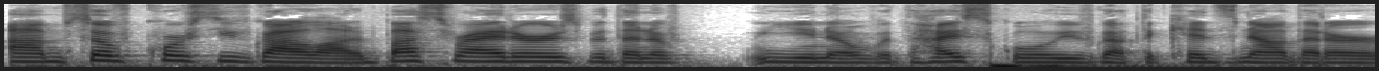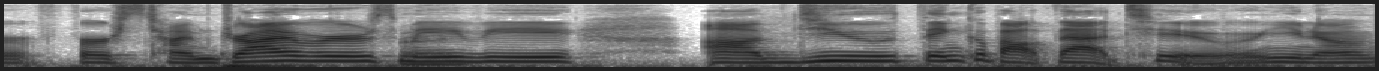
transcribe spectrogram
Um, so of course you've got a lot of bus riders, but then of you know with the high school you've got the kids now that are first time drivers. Maybe um, do you think about that too? You know,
